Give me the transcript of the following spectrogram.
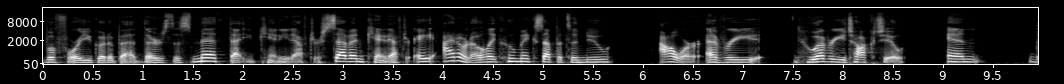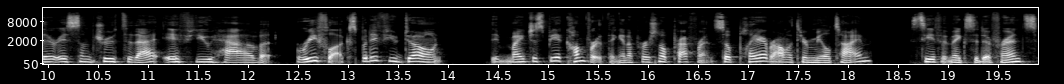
before you go to bed. There's this myth that you can't eat after seven, can't eat after eight. I don't know. Like who makes up it's a new hour every, whoever you talk to. And there is some truth to that if you have reflux, but if you don't, it might just be a comfort thing and a personal preference. So play around with your meal time, see if it makes a difference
